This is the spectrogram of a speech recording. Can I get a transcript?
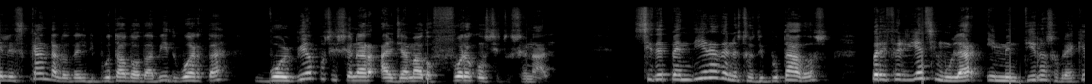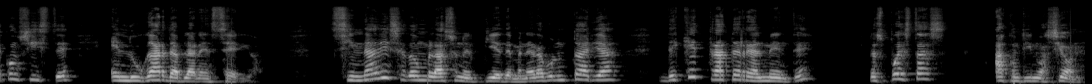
el escándalo del diputado David Huerta volvió a posicionar al llamado fuero constitucional. Si dependiera de nuestros diputados, preferirían simular y mentirnos sobre qué consiste en lugar de hablar en serio. Si nadie se da un brazo en el pie de manera voluntaria, ¿de qué trata realmente? Respuestas a continuación.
